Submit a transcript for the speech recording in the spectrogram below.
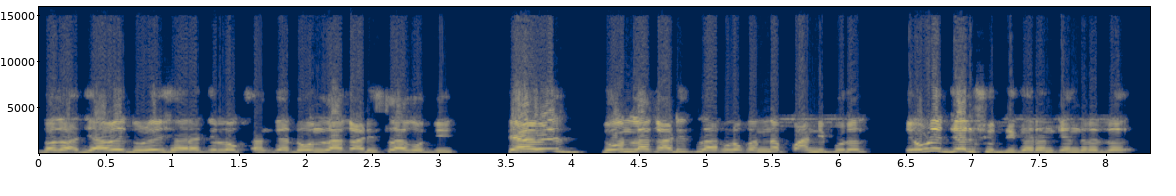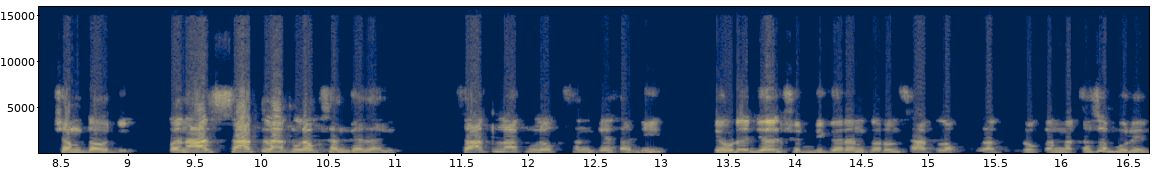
बघा ज्यावेळेस धुळे शहराची लोकसंख्या दोन लाख अडीच लाख होती त्यावेळेस दोन लाख अडीच लाख लोकांना पाणी पुरल एवढं जलशुद्धीकरण केंद्राचं क्षमता होती. पण आज सात लाख लोकसंख्या झाली. सात लाख लोकसंख्येसाठी तेवढं जलशुद्धीकरण करून सात लोक लाख लोकांना कसं पुरेल?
